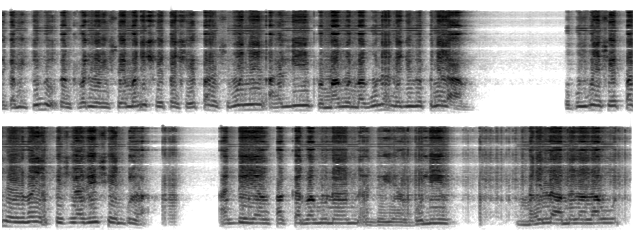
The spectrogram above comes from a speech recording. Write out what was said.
dan kami tundukkan kepada Nabi Sulaiman ini syaitan-syaitan semuanya ahli pembangun bangunan dan juga penyelam. Rupanya syaitan ada banyak specialization pula. Ada yang pakar bangunan, ada yang boleh menyelam dalam laut,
